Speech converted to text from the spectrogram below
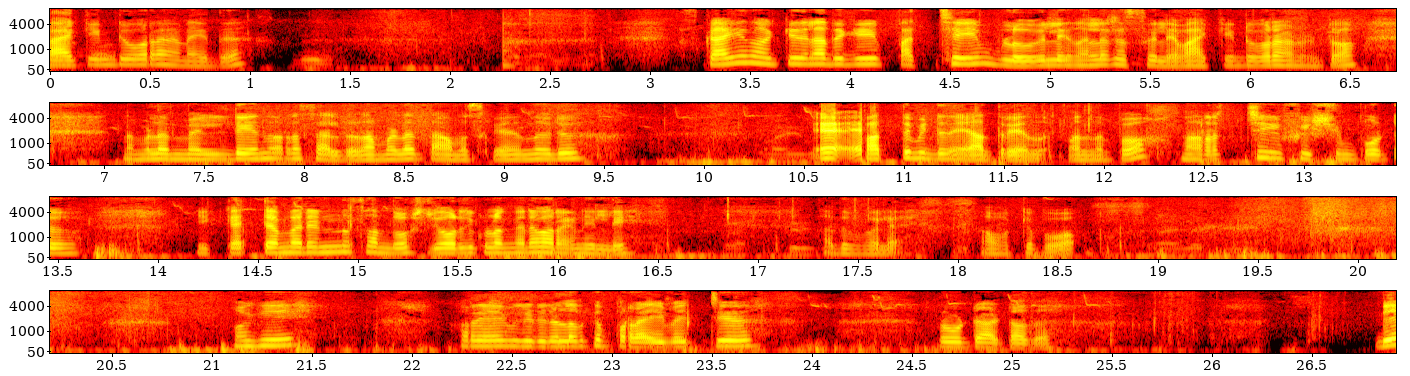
വാക്കിംഗ് ടൂറാണ് ഇത്. സ്കൈ നോക്കിയതിനകത്തേക്ക് പച്ചയും ബ്ലൂ അല്ലേ നല്ല രസമല്ലേ വാക്കിംഗ് ടൂറാണ് കേട്ടോ നമ്മൾ മെൽഡേ എന്ന് പറഞ്ഞ സ്ഥലത്ത് നമ്മൾ താമസിക്കുന്ന ഒരു പത്ത് മിനിറ്റ് യാത്ര ചെയ്യുന്നു വന്നപ്പോൾ നിറച്ച് ഈ ഫിഷിംഗ് പോട്ട് ഈ കറ്റമരൻ എന്ന് സന്തോഷ് ജോർജ് കുളങ്ങനെ പറയണില്ലേ? അതുപോലെ. ഓക്കെ പോവാം. ഓക്കെ. കുറേ വീടുകളൊക്കെ പ്രൈവറ്റ് റൂട്ടാട്ടോ അത്. ഇത്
